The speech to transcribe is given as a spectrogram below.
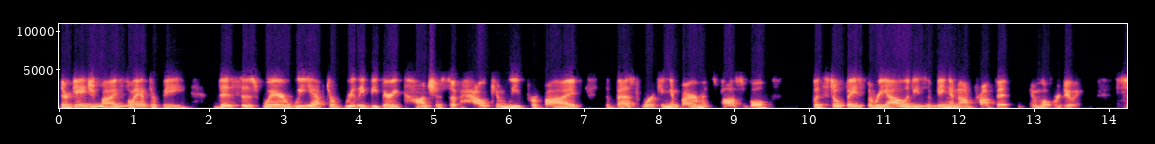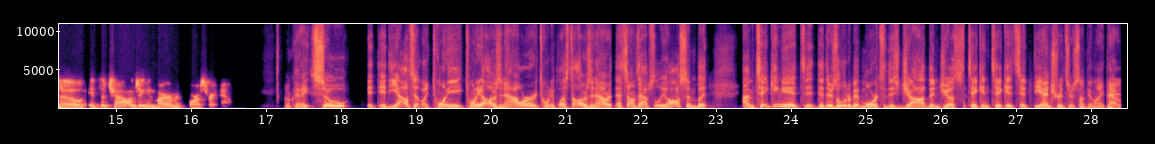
they're gauged by mm-hmm. philanthropy. This is where we have to really be very conscious of how can we provide the best working environments possible, but still face the realities of being a nonprofit in what we're doing. So it's a challenging environment for us right now. Okay. So at, at the outset, like 20 dollars an hour, 20 plus dollars an hour. That sounds absolutely awesome. But I'm taking it that there's a little bit more to this job than just taking tickets at the entrance or something like that.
